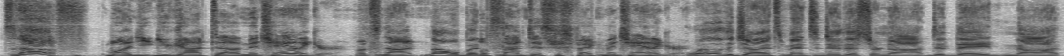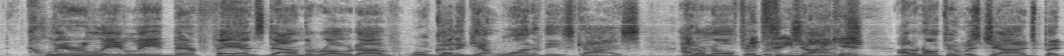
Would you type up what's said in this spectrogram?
It's F. Well, you, you got uh, Mitch Haniger. Let's not No, but- let's not disrespect Mitch Haniger. Whether the Giants meant to do this or not, did they not clearly lead their fans down the road of we're going to get one of these guys? I don't know if it, It was Judge. like it. I don't know if it was Judge, but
